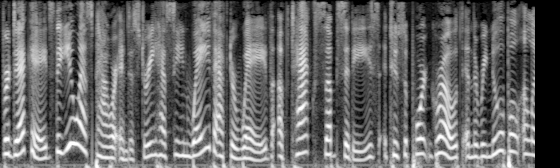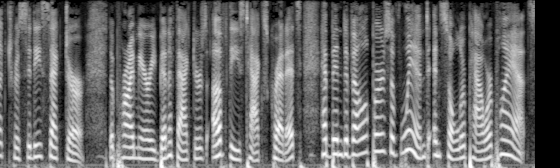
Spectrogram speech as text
For decades, the U.S. power industry has seen wave after wave of tax subsidies to support growth in the renewable electricity sector. The primary benefactors of these tax credits have been developers of wind and solar power plants.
